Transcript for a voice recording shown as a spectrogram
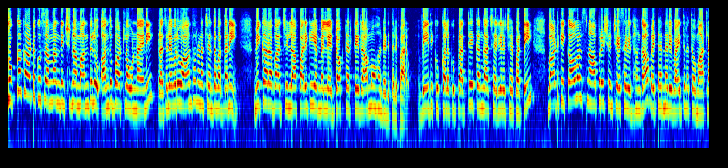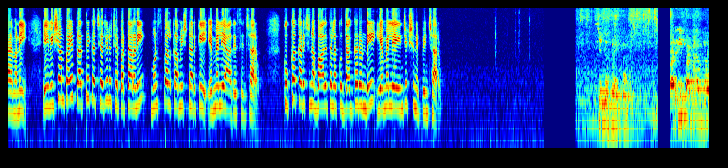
కుక్క కాటుకు సంబంధించిన మందులు అందుబాటులో ఉన్నాయని ప్రజలెవరూ ఆందోళన చెందవద్దని వికారాబాద్ జిల్లా Parigi MLA doctor T Rammohan Reddy తెలిపారు. వీధి కుక్కలకు ప్రత్యేకంగా చర్యలు చేపట్టి వాటికి కావాల్సిన ఆపరేషన్ చేసే విధంగా వెటర్నరీ వైద్యులతో మాట్లాడమని ఈ విషయంపై ప్రత్యేక చర్యలు చేపట్టాలని మున్సిపల్ కమిషనర్కి ఎమ్మెల్యే ఆదేశించారు. కుక్క కరిచిన బాధితులకు దగ్గరుండి ఎమ్మెల్యే ఇంజెక్షన్ ఇప్పించారు. చిన్న ప్రయత్నం. పరిగి పట్టణంలో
